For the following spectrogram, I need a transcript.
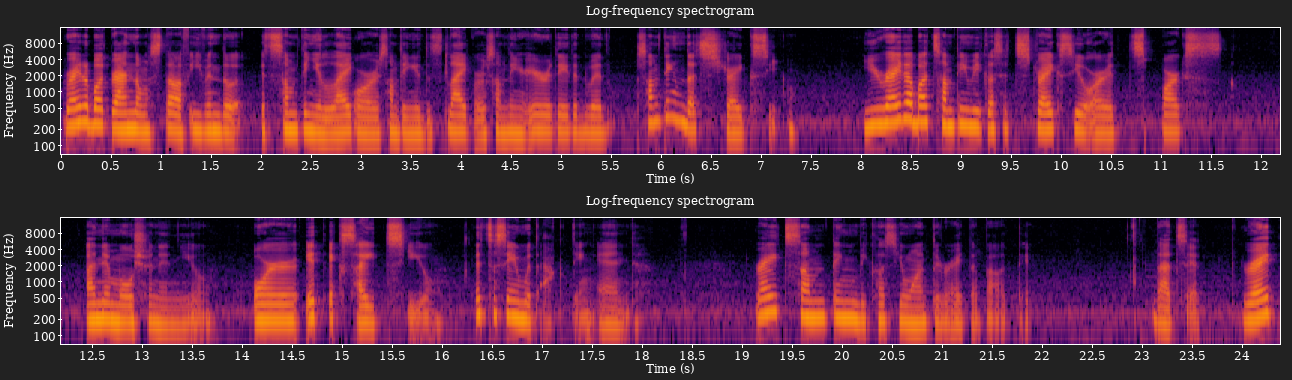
Write about random stuff, even though it's something you like or something you dislike or something you're irritated with, something that strikes you. You write about something because it strikes you or it sparks an emotion in you or it excites you. It's the same with acting and write something because you want to write about it. That's it. Write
